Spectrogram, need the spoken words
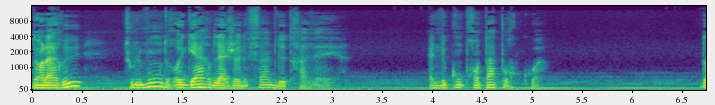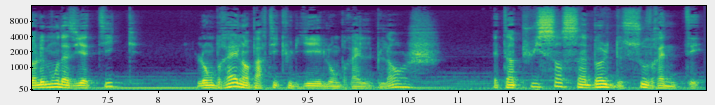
Dans la rue, tout le monde regarde la jeune femme de travers. Elle ne comprend pas pourquoi. Dans le monde asiatique, l'ombrelle, en particulier l'ombrelle blanche, est un puissant symbole de souveraineté,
